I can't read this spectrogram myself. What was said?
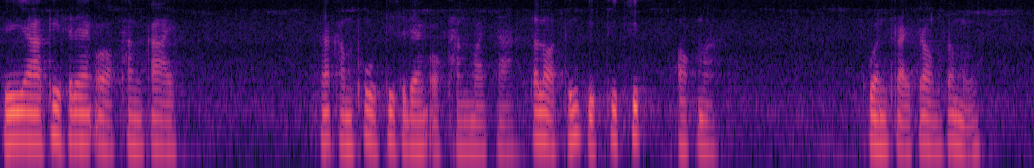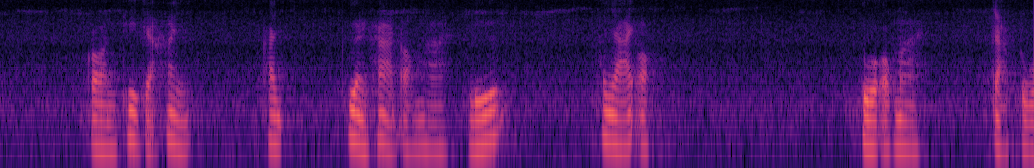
กิริยาที่แสดงออกทางกายและคำพูดที่แสดงออกทางวาจาตลอดถึงจิตที่คิดออกมา ควรไตรตรองเสมอ ก่อนที่จะให้เคลื่อนคาดออกมา หรือขยายออก ตัวออกมาจากตัว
